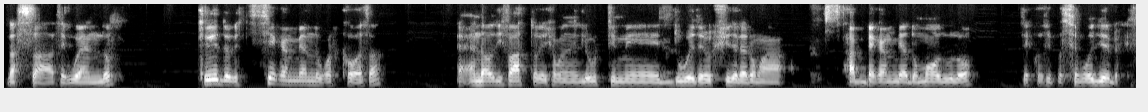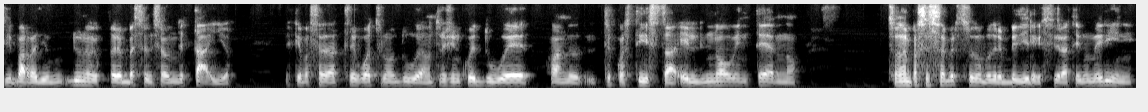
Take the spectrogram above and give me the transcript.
la sta seguendo. Credo che stia cambiando qualcosa. È andato di fatto che diciamo, nelle ultime due o tre uscite la Roma abbia cambiato modulo, se così possiamo dire, perché si parla di, un- di uno che potrebbe essere considerato un dettaglio, perché passare da 3-4-1-2 a un 3-5-2, quando il trequartista e il nuovo interno sono sempre la stessa persona, potrebbe dire che si tratta di numerini,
